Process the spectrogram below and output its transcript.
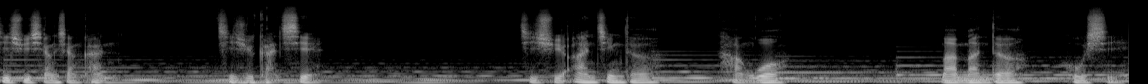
继续想想看，继续感谢，继续安静的躺卧，慢慢的呼吸。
